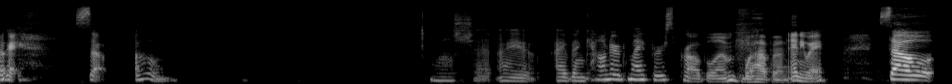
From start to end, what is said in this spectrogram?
okay. So, oh. Well, shit. I I've encountered my first problem. what happened? Anyway, so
